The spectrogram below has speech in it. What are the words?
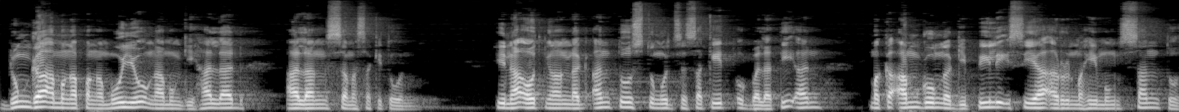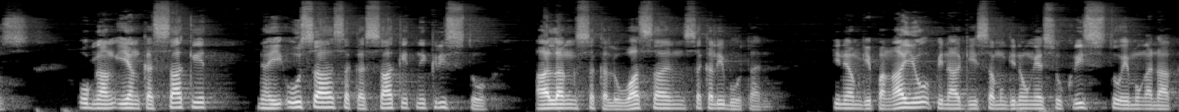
Dungga ang mga pangamuyo nga among gihalad alang sa masakiton. Hinaot nga ang nag-antos tungod sa sakit ug balatian makaamgo nga gipili siya aron mahimong santos ug nga ang iyang kasakit nahiusa sa kasakit ni Kristo alang sa kaluwasan sa kalibutan. Kinam gipangayo pinagi sa mong Ginoong Yesu Kristo imong anak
